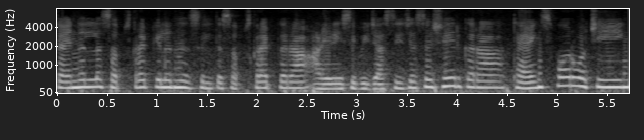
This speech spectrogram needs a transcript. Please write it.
चॅनलला सबस्क्राईब केलं नसेल तर सबस्क्राईब करा आणि रेसिपी जास्तीत जास्त शेअर करा. थँक्स फॉर वॉचिंग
